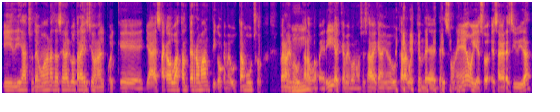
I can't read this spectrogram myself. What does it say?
Y dije, Acho, tengo ganas de hacer algo tradicional porque ya he sacado bastante romántico, que me gusta mucho, pero a mí me gusta Ujú. la guapería. El que me conoce sabe que a mí me gusta la cuestión de- del soneo y eso, esa agresividad.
